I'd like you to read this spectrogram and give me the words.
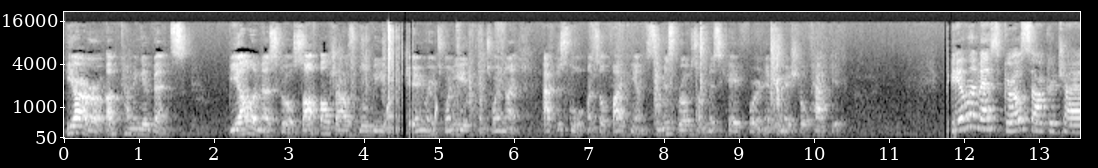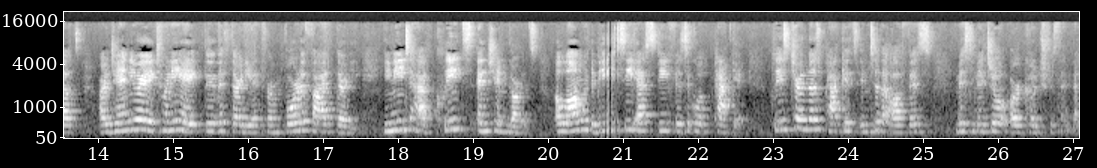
Here are our upcoming events. BLMS girls softball trials will be on January 28th and 29th after school until 5 p.m. See Miss Brooks or Miss K for an informational packet. BLMS girls soccer tryouts are January 28th through the 30th from 4 to 5.30. You need to have cleats and shin guards, along with the BCSD physical packet. Please turn those packets into the office, Miss Mitchell or Coach Facenda.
